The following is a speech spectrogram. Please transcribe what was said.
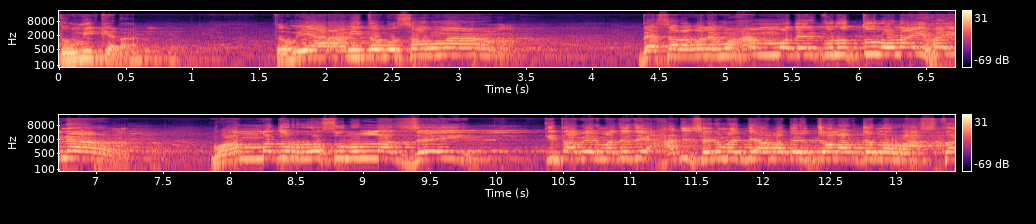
তুমি কেডা? তুমি আর আমি তো মুসলমান। বেচারা বলে, মোহাম্মদের কোনো তুলনাই হয় না। মোহাম্মদুর রসুল্লাহ যেই কিতাবের মাঝে, যে হাদিসের মধ্যে আমাদের চলার জন্য রাস্তা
